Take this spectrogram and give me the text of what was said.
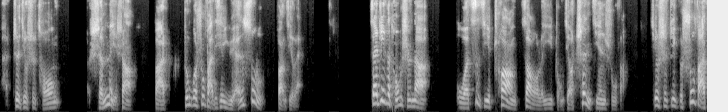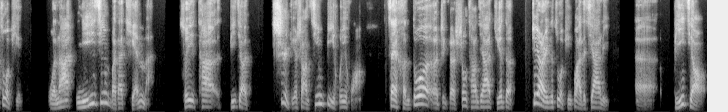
啊这就是从审美上把中国书法的一些元素放进来。在这个同时呢，我自己创造了一种叫衬金书法，就是这个书法作品，我拿泥金把它填满，所以它比较视觉上金碧辉煌。在很多呃这个收藏家觉得这样一个作品挂在家里，呃比较。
